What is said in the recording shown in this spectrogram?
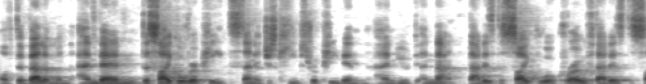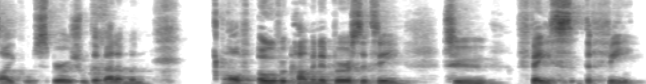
of development. And then the cycle repeats and it just keeps repeating. And you and that that is the cycle of growth, that is the cycle of spiritual development, of overcoming adversity to face defeat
